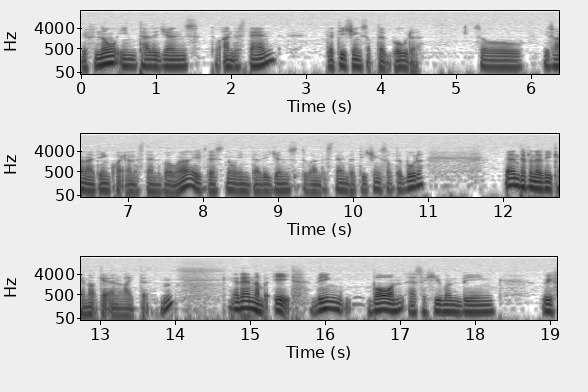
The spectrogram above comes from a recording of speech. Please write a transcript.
with no intelligence to understand the teachings of the Buddha. So this one I think quite understandable. Huh? If there's no intelligence to understand the teachings of the Buddha, then definitely cannot get enlightened. Hmm? And then number eight, being born as a human being with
